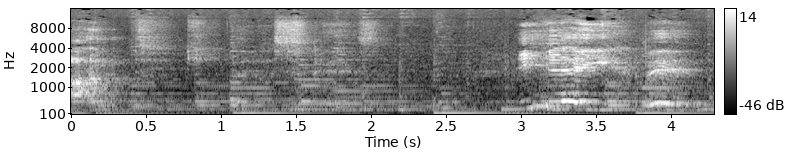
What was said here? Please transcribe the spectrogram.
antiki teraz Ile ich by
